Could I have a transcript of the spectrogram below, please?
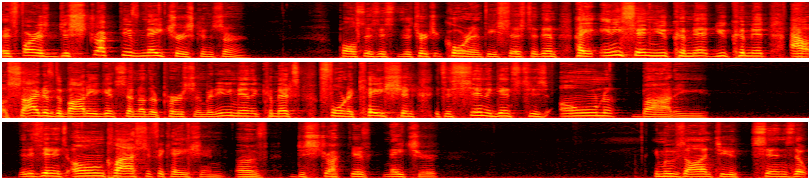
as far as destructive nature is concerned. Paul says this to the church at Corinth. He says to them, hey, any sin you commit, you commit outside of the body against another person. But any man that commits fornication, it's a sin against his own body. It is in its own classification of destructive nature. He moves on to sins that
